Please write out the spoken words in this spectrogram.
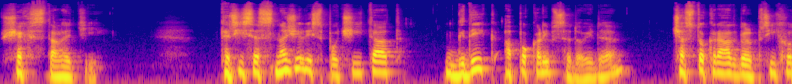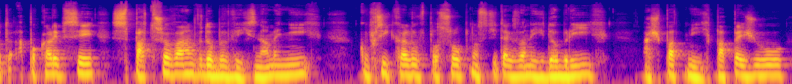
všech staletí, kteří se snažili spočítat, kdy k apokalypse dojde. Častokrát byl příchod apokalypsy spatřován v dobových znameních, ku příkladu v posloupnosti tzv. dobrých a špatných papežů,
